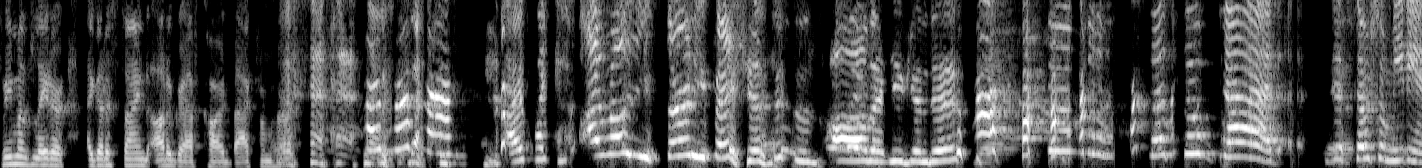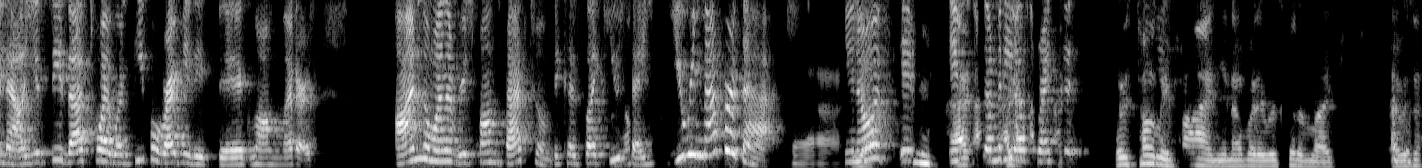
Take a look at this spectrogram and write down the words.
three months later i got a signed autograph card back from her i like i wrote you 30 pages this is all that you can do That's so bad. Yeah. Just social media now. You see, that's why when people write me these big long letters, I'm the one that responds back to them because, like you say, you remember that. You know, if if, if I- somebody I- else writes it, it was totally fine you know but it was sort of like i was in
